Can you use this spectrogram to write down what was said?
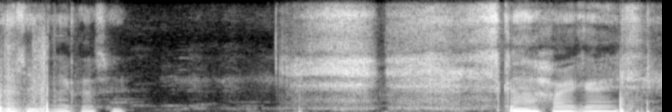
That's not really close. It's kind of hard, guys.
